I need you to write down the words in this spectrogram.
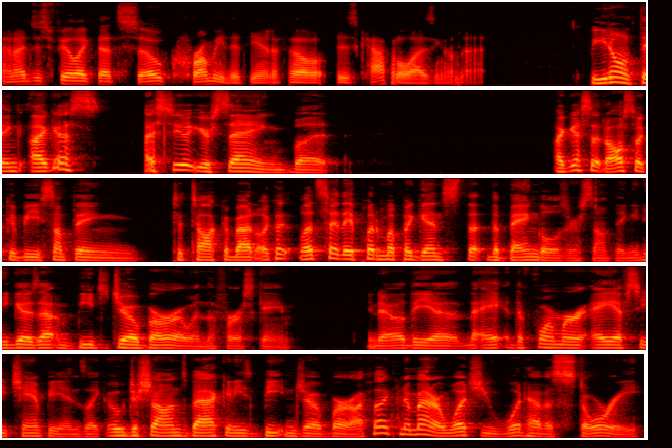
And I just feel like that's so crummy that the NFL is capitalizing on that. But you don't think? I guess I see what you're saying, but I guess it also could be something to talk about. Like, let's say they put him up against the, the Bengals or something, and he goes out and beats Joe Burrow in the first game. You know the uh, the A- the former AFC champions, like oh Deshaun's back and he's beaten Joe Burrow. I feel like no matter what, you would have a story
